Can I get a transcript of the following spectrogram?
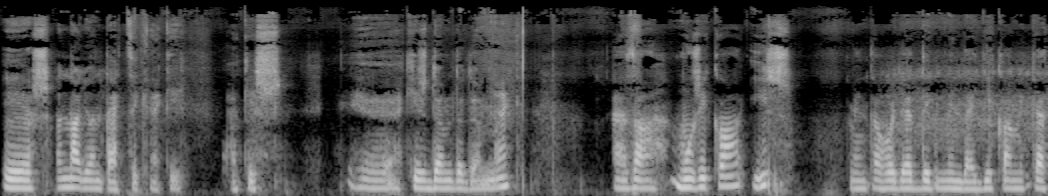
És nagyon tetszik neki a kis, kis dömdödömnek. Ez a muzsika is, mint ahogy eddig mindegyik, amiket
